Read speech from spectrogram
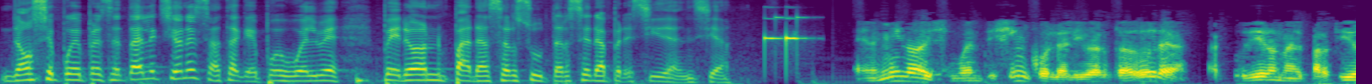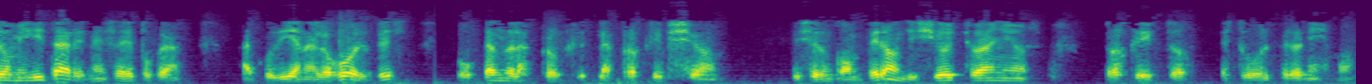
no se puede presentar elecciones hasta que después vuelve Perón para hacer su tercera presidencia. En 1955 la Libertadora acudieron al partido militar, en esa época acudían a los golpes, buscando la, la proscripción. hicieron con Perón, 18 años proscripto estuvo el peronismo.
